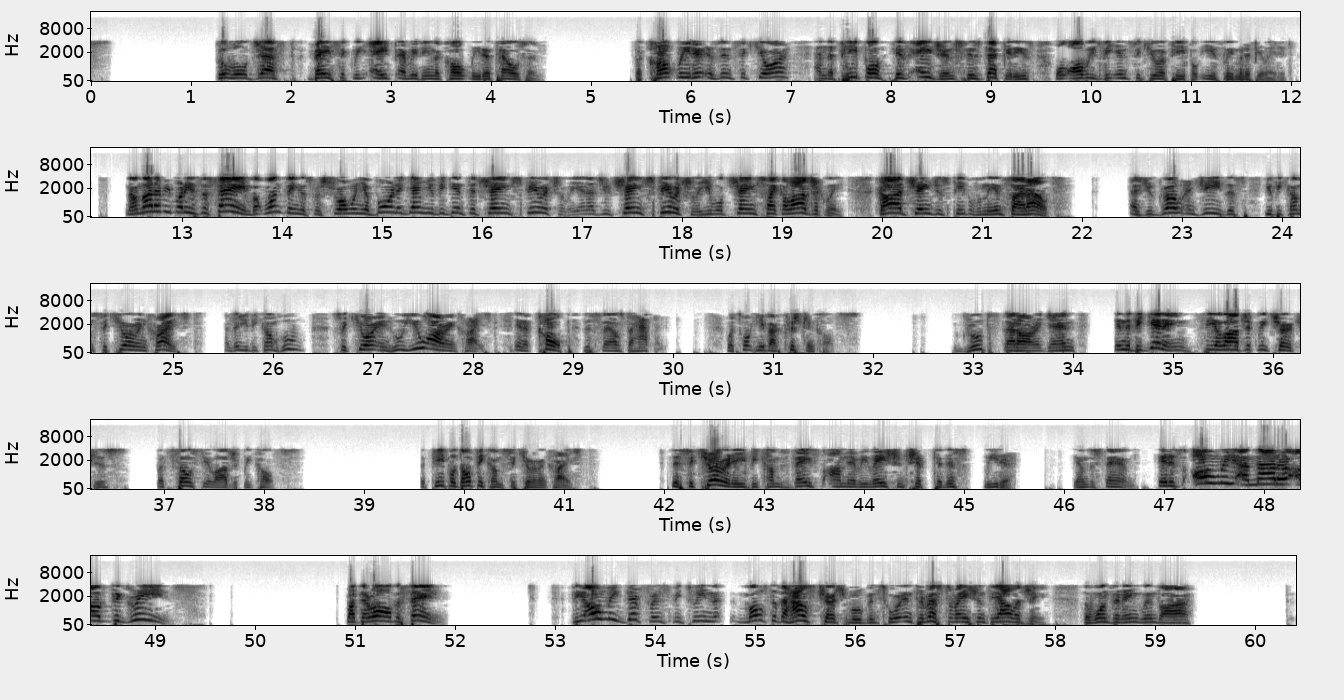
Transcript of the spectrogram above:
who will just basically ape everything the cult leader tells him. The cult leader is insecure, and the people, his agents, his deputies, will always be insecure people easily manipulated. Now, not everybody is the same, but one thing is for sure, when you're born again, you begin to change spiritually, and as you change spiritually, you will change psychologically. God changes people from the inside out. As you grow in Jesus, you become secure in Christ. And then you become who, secure in who you are in Christ. In a cult, this fails to happen. We're talking about Christian cults. Groups that are, again, in the beginning, theologically churches, but sociologically cults. The people don't become secure in Christ the security becomes based on their relationship to this leader. You understand? It is only a matter of degrees. But they're all the same. The only difference between most of the house church movements who are into restoration theology, the ones in England are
